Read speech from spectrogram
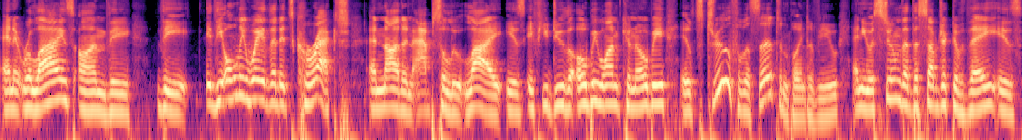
and it relies on the the the only way that it's correct and not an absolute lie is if you do the Obi-Wan Kenobi, it's true from a certain point of view, and you assume that the subject of they is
